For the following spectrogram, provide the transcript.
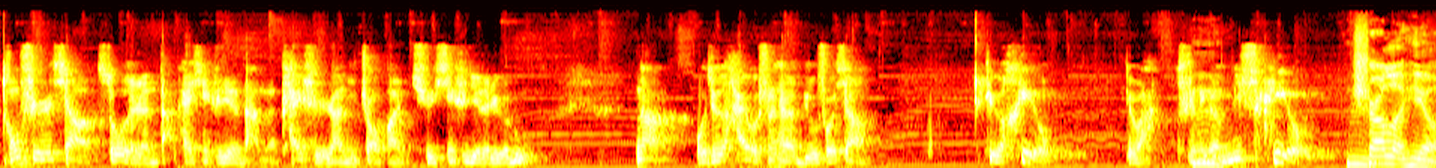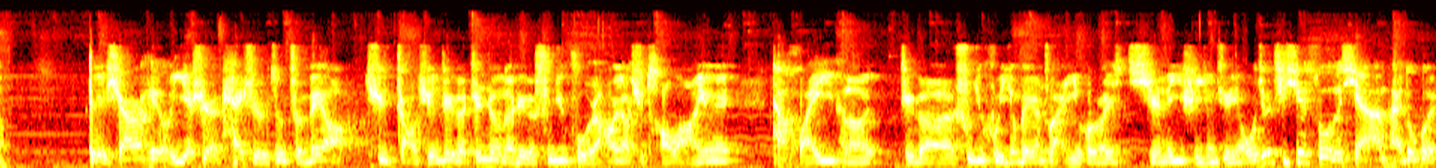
同时向所有的人打开新世界的大门，开始让你召唤去新世界的这个路。那我觉得还有剩下的，比如说像这个 Hill，对吧？就是那个 Miss Hill，、Charlotte Hill，对，Charlotte Hill 也是开始就准备要去找寻这个真正的这个数据库，然后要去逃亡，因为他怀疑可能这个数据库已经被人转移，或者说其人的意识已经觉醒。我觉得这些所有的线安排都会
